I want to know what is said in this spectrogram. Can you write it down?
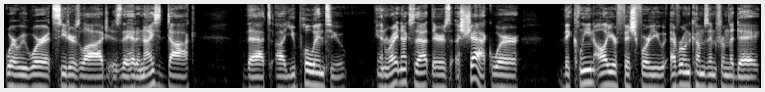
where we were at Cedars Lodge is they had a nice dock that uh, you pull into, and right next to that, there's a shack where they clean all your fish for you. Everyone comes in from the day.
